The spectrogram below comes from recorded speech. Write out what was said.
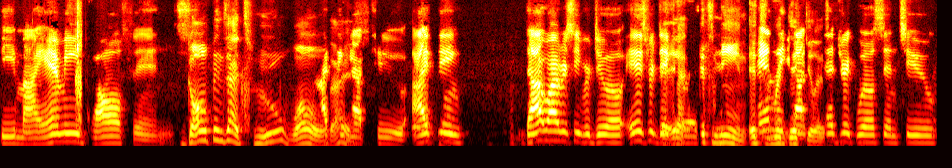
the Miami Dolphins. Dolphins at two. Whoa. I that think is- at two. I think that wide receiver duo is yeah, ridiculous. it's mean. It's and they got ridiculous. Cedric Wilson too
